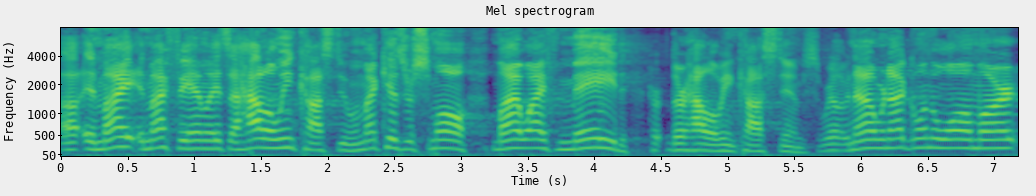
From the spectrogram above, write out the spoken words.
Uh, in, my, in my family, it's a Halloween costume. When my kids are small, my wife made her, their Halloween costumes. We're, now we're not going to Walmart.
